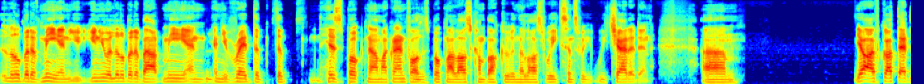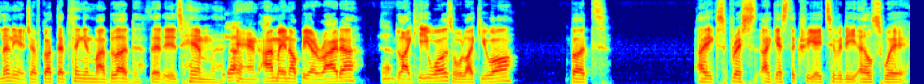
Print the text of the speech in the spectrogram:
a little bit of me, and you you knew a little bit about me, and and you've read the the his book now, my grandfather's book, my last Kambaku, in the last week since we we chatted, and um yeah, I've got that lineage. I've got that thing in my blood that is him. Yeah. And I may not be a rider Yeah. like he was or like you are, but I express, I guess, the creativity elsewhere,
